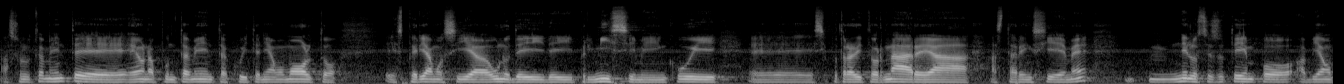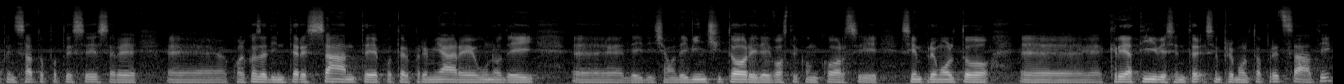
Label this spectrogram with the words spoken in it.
Assolutamente è un appuntamento a cui teniamo molto e speriamo sia uno dei, dei primissimi in cui eh, si potrà ritornare a, a, stare insieme. Nello stesso tempo abbiamo pensato potesse essere eh, qualcosa di interessante poter premiare uno dei, eh, dei, diciamo, dei, vincitori dei vostri concorsi sempre molto eh, creativi e sempre molto apprezzati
